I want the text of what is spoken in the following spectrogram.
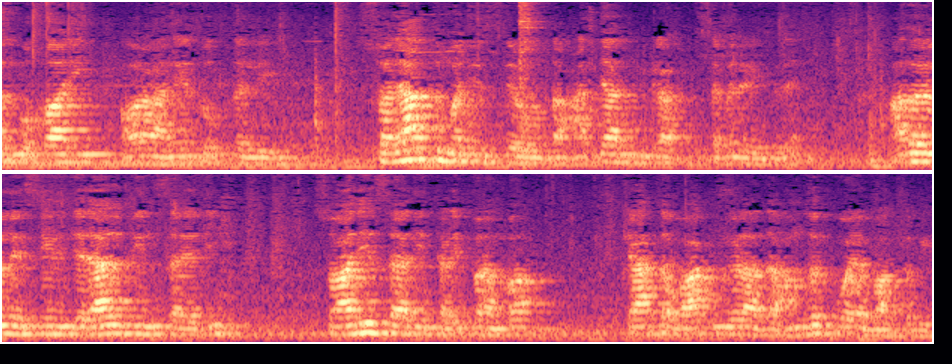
ಅಲ್ ಬುಖಾರಿ ಅವರ ನೇತೃತ್ವದಲ್ಲಿ ಸ್ವಲಾತ್ ಇರುವಂತಹ ಆಧ್ಯಾತ್ಮಿಕ ಸಭೆ ನಡೆಯುತ್ತದೆ ಅದರಲ್ಲಿ ಸೀರ್ ಜಲಾಲುದ್ದೀನ್ ಸಯದಿ ಸ್ವಾದಿ ಸಯದಿ ತಳಿಪರಂಬ, ಖ್ಯಾತ ವಾಕ್ಮಿಗಳಾದ ಹಮ್ಜದ್ ಕೋಯ ಬಾಕವಿ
